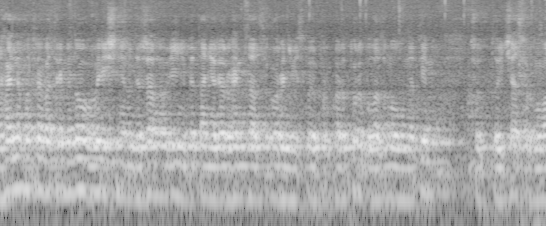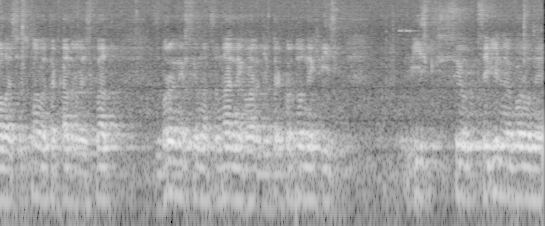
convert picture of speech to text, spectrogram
Нагальна потреба термінового вирішення на державному рівні питання реорганізації органів військової прокуратури була зумовлена тим, що в той час формувалися основи та кадровий склад Збройних сил Національної гвардії, прикордонних військ, військ сил цивільної оборони,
